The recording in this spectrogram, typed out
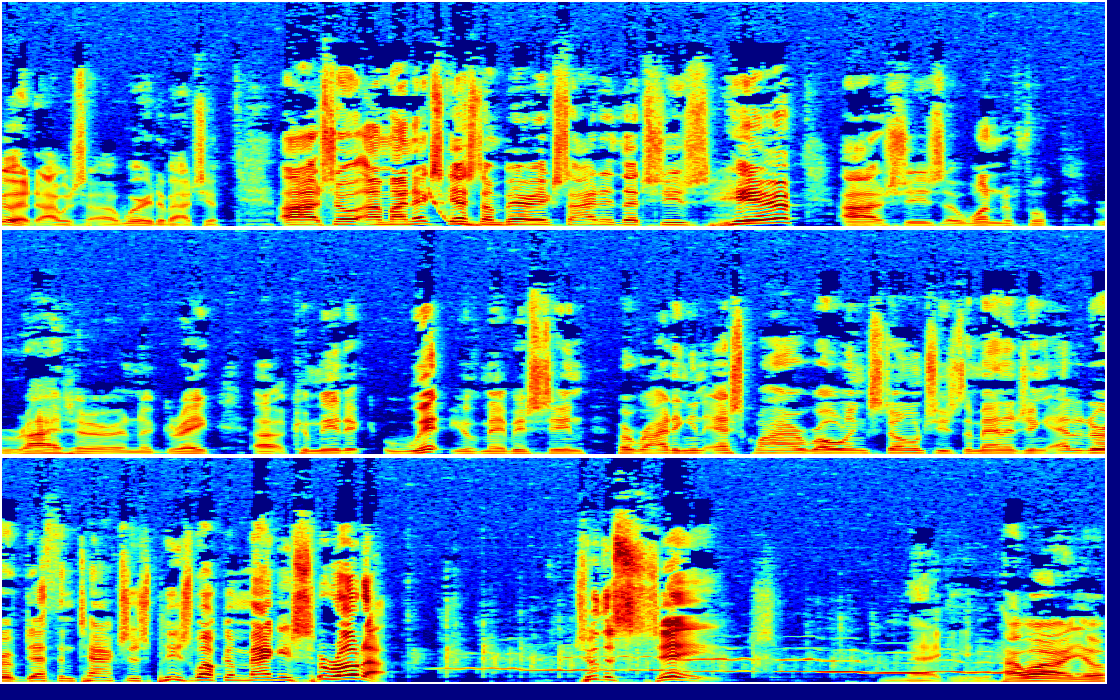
Good. I was uh, worried about you. Uh, so, uh, my next guest, I'm very excited that she's here. Uh, she's a wonderful writer and a great uh, comedic wit. You've maybe seen her writing in Esquire, Rolling Stone. She's the managing editor of Death and Taxes. Please welcome Maggie Serota to the stage. Maggie, how are you?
